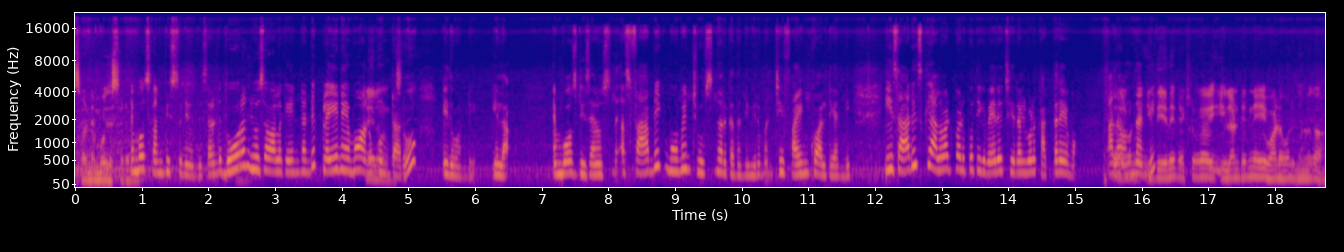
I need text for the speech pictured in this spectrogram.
ఇస్తాడు ఎంబోస్ కనిపిస్తూనే ఉంది సార్. అంటే దూరం చూసే వాళ్ళకి ఏంటంటే ప్లెయిన్ ఏమో అనుకుంటారు. ఇదిగోండి ఇలా. ఎంబోస్ డిజైన్ వస్తుంది. అసలు ఫ్యాబ్రిక్ మూమెంట్ చూస్తున్నారు కదండి మీరు. మంచి ఫైన్ క్వాలిటీ అండి. ఈ శారీస్కి అలవాటు పడిపోతే ఇక వేరే చీరలు కూడా కట్టరేమో. అలా ఉందండి. ఇది ఏంటంటే యాక్చువల్గా ఇలాంటివన్నీ వాడేవాళ్ళు జనరల్గా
